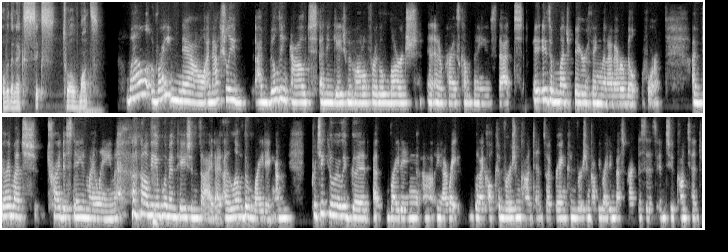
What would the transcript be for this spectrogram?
over the next six, 12 months? Well, right now I'm actually I'm building out an engagement model for the large and enterprise companies that is a much bigger thing than I've ever built before. I've very much tried to stay in my lane on the implementation side. I, I, love the writing. I'm particularly good at writing. Uh, you know, I write what I call conversion content. So I bring conversion copywriting best practices into content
